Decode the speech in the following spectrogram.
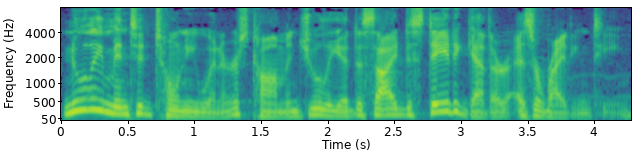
newly minted Tony winners Tom and Julia decide to stay together as a writing team.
